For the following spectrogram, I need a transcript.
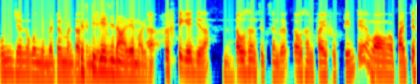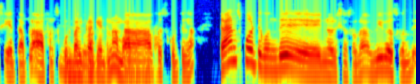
கொஞ்சம் இன்னும் கொஞ்சம் பெட்டர்மெண்ட்டாக ஃபிஃப்டி கேஜி தான் அதே மாதிரி. ஃபிஃப்டி கேஜி தான். Thousand six hundred thousand five ஃபிஃப்டின்ட்டு அவங்க பர்ச்சேஸ்க்கு ஏற்றாப்புல ஆஃபர்ஸ் பல்காக கேட்டோம்னா நம்ம. ஆஃபர்ஸ் கொடுத்துக்கலாம். டிரான்ஸ்போர்ட்டுக்கு வந்து இன்னொரு விஷயம் சொல்கிறேன் வியூவர்ஸ் வந்து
